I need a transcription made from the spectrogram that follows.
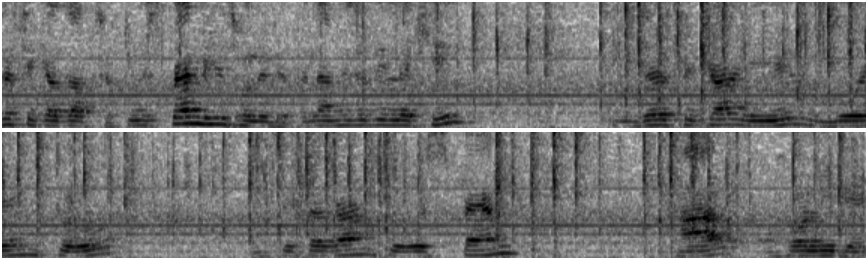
জেসিকা যাচ্ছে? টু স্পেন্ড হিজ হলিডে তাহলে আমি যদি লিখি Jessica is going to Chittagong to spend her holiday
